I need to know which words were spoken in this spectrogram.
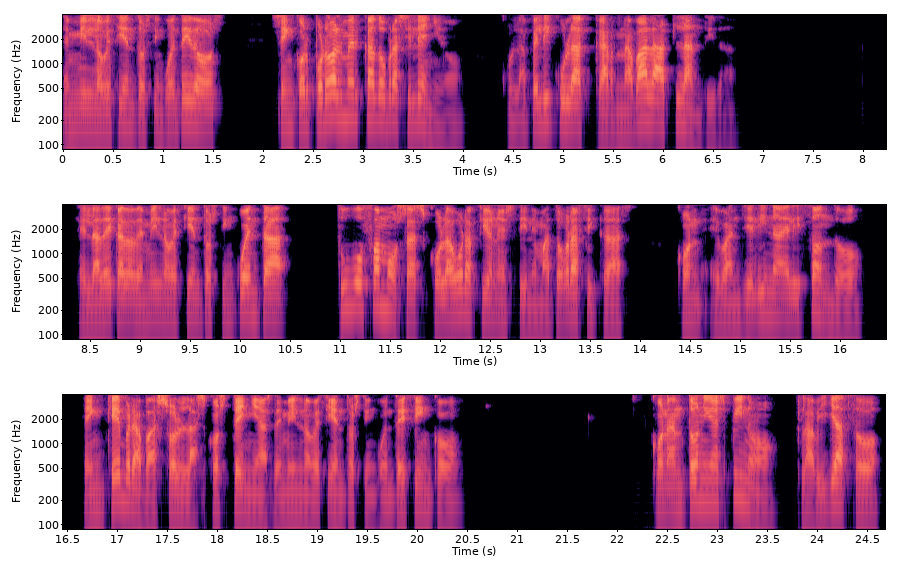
En 1952 se incorporó al mercado brasileño con la película Carnaval Atlántida. En la década de 1950 tuvo famosas colaboraciones cinematográficas con Evangelina Elizondo en Qué bravas son las costeñas de 1955, con Antonio Espino Clavillazo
